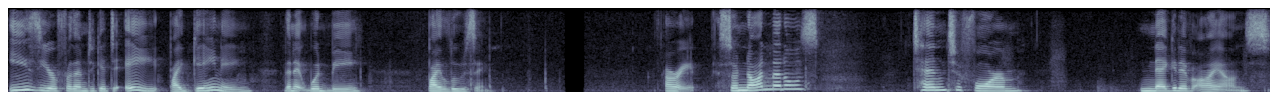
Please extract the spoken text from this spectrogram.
easier for them to get to 8 by gaining than it would be by losing. All right, so nonmetals tend to form negative ions.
